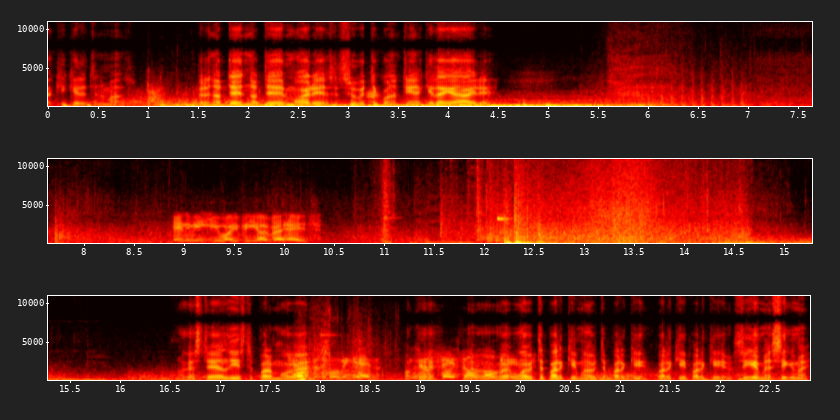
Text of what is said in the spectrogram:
aquí quédate nomás. Pero no te, no te mueres, súbete cuando tienes que dar aire. Enemy UAV overhead. Esté listo para mover. Ok, New safe zone mu- mu- located. muévete para aquí, muévete para aquí, para aquí, para aquí. Sígueme, sígueme.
